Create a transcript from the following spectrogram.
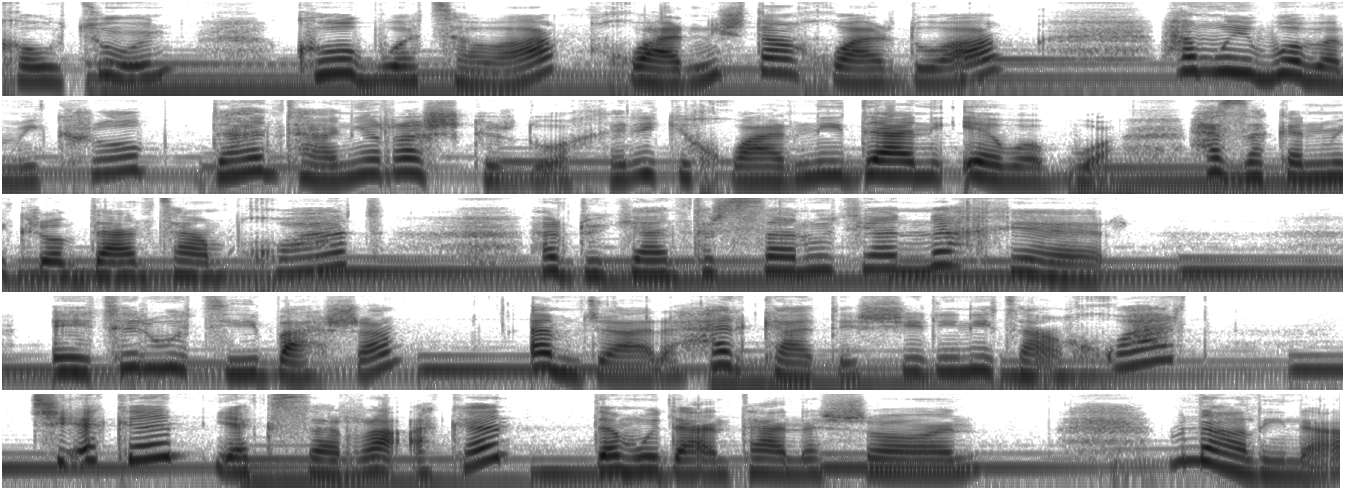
خەوتون کۆبووەتەوە خواردنیشتان خواردووە هەمووی بووە بە میکرۆب دانتانی ڕەش کردووە خەریکی خواردنی دانی ئێوە بووە حەزەکەن میکرۆب دانتان بخوات هەردووکیان ترسان وتیان نەخێر ئەیتر وتی باشە ئەم جارە هەر کاتێ شیرینیتان خوارد چی ئەکەن یەکسەر ڕائەکەن دەمودانتانە شۆن مناڵینا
